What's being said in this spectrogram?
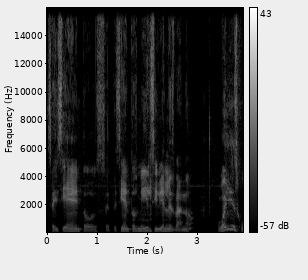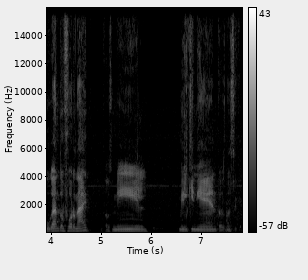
600, 700, 1000 si bien les va, ¿no? Güeyes jugando Fortnite, 2000, 1500, no sé qué.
